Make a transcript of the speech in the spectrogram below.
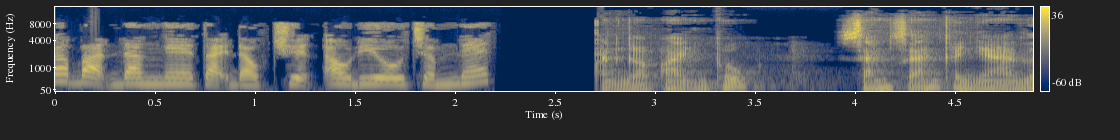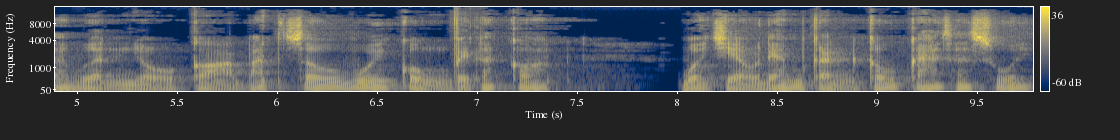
Các bạn đang nghe tại đọc chuyện audio.net Hàn gặp hạnh phúc, Sáng sáng cả nhà ra vườn nhổ cỏ bắt sâu vui cùng với các con. Buổi chiều đem cần câu cá ra suối.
